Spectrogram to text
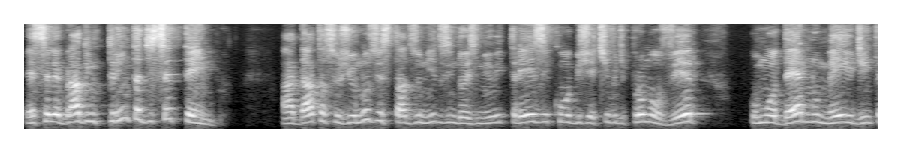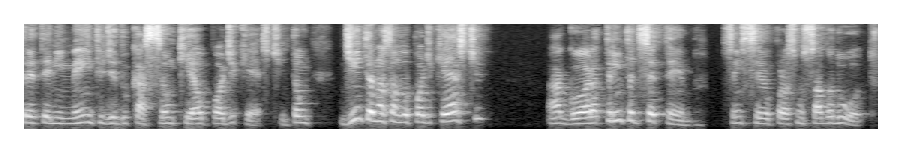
é celebrado em 30 de setembro. A data surgiu nos Estados Unidos em 2013 com o objetivo de promover o moderno meio de entretenimento e de educação que é o podcast. Então, Dia Internacional do Podcast, agora 30 de setembro, sem ser o próximo sábado ou outro.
